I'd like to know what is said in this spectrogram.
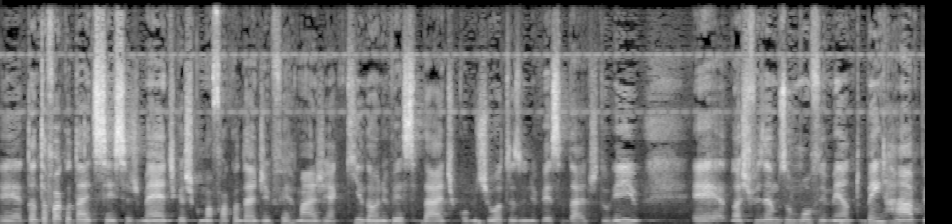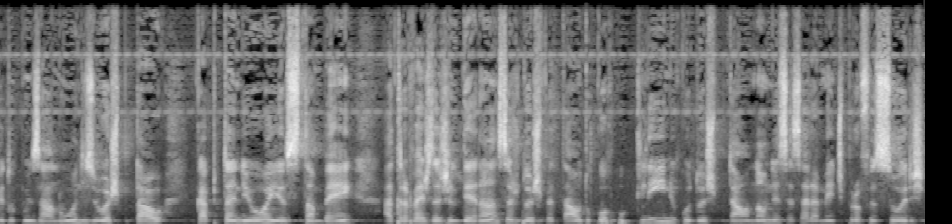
É, tanto a Faculdade de Ciências Médicas como a Faculdade de Enfermagem aqui da universidade, como de outras universidades do Rio, é, nós fizemos um movimento bem rápido com os alunos e o hospital capitaneou isso também, através das lideranças do hospital, do corpo clínico do hospital, não necessariamente professores,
